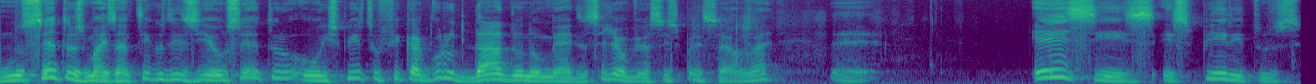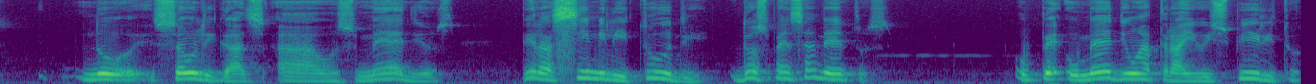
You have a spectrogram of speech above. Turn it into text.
nos centros mais antigos dizia o centro, o espírito fica grudado no médio. Você já ouviu essa expressão, não é? é esses espíritos no, são ligados aos médios pela similitude dos pensamentos. O, o médium atrai o espírito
